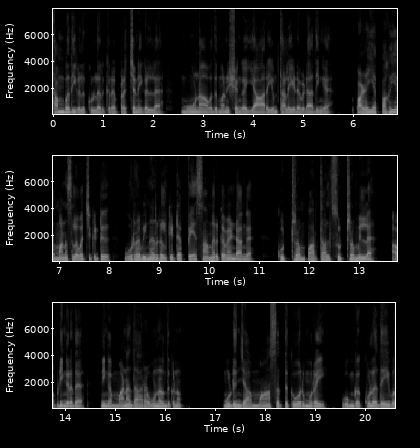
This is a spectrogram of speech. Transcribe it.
தம்பதிகளுக்குள்ள இருக்கிற பிரச்சனைகள்ல மூணாவது மனுஷங்க யாரையும் தலையிட விடாதீங்க. பழைய பகைய மனசுல வச்சுக்கிட்டு உறவினர்கள் கிட்ட பேசாம இருக்க வேண்டாங்க. குற்றம் பார்த்தால் சுற்றம் இல்ல அப்படிங்கிறத நீங்க மனதார உணர்ந்துக்கணும். முடிஞ்சா மாசத்துக்கு ஒரு முறை உங்க குலதெய்வ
